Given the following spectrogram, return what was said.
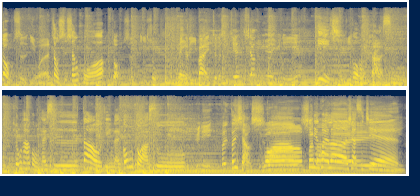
重视译文，重视生活，重视艺术。每个礼拜这个时间相约与你。一起共大事，琼哈共台师到底来共大书，与你分享时光。新年快乐，下次见。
